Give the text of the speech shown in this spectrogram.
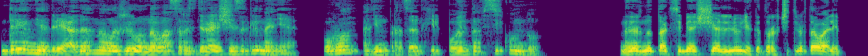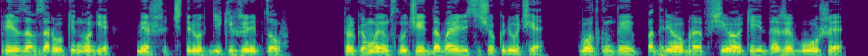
Древняя дриада наложила на вас раздирающее заклинание. Урон 1% хитпоинтов в секунду. Наверное, так себя ощущали люди, которых четвертовали, привязав за руки ноги меж четырех диких жеребцов. Только в моем случае добавились еще ключи, воткнутые под ребра, в щеки и даже в уши,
